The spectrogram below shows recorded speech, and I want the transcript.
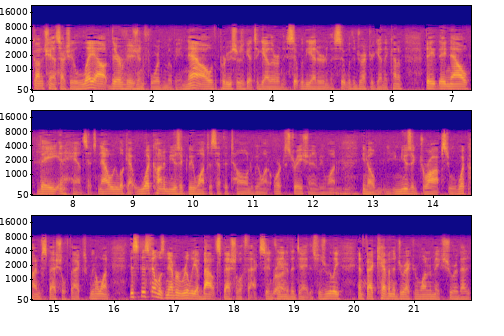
got a chance to actually lay out their vision for the movie. And now the producers get together and they sit with the editor and they sit with the director again. They kind of they, they now they enhance it. Now we look at what kind of music do we want to set the tone? Do we want orchestration? Do we want mm-hmm. you know music drops? Do we, what kind of special effects? We don't want this. This film was never really about special effects. At right. the end of the day, this was really, in fact, Kevin, the director, wanted to make sure that it,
